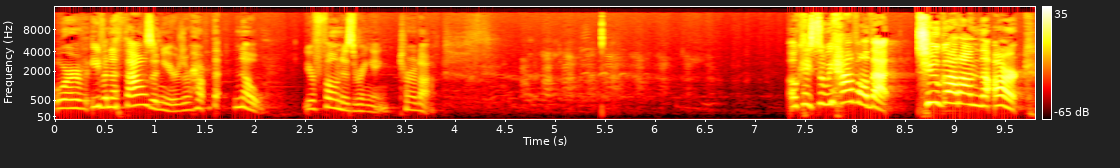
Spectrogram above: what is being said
Or even a thousand years, or how? No, your phone is ringing. Turn it off. Okay, so we have all that. Two got on the ark.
